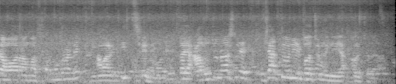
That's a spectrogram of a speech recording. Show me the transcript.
যাওয়ার আমার সম্ভাবনা নেই, আমার ইচ্ছে নেই। তাই আলোচনা আসলে জাতীয় নির্বাচনে নিয়ে আলোচনা।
